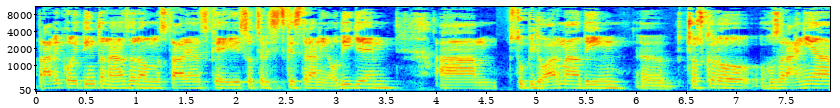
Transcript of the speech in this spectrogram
Práve kvôli týmto názorom z talianskej socialistickej strany odíde a vstúpi do armády, e, čoskoro ho zrania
